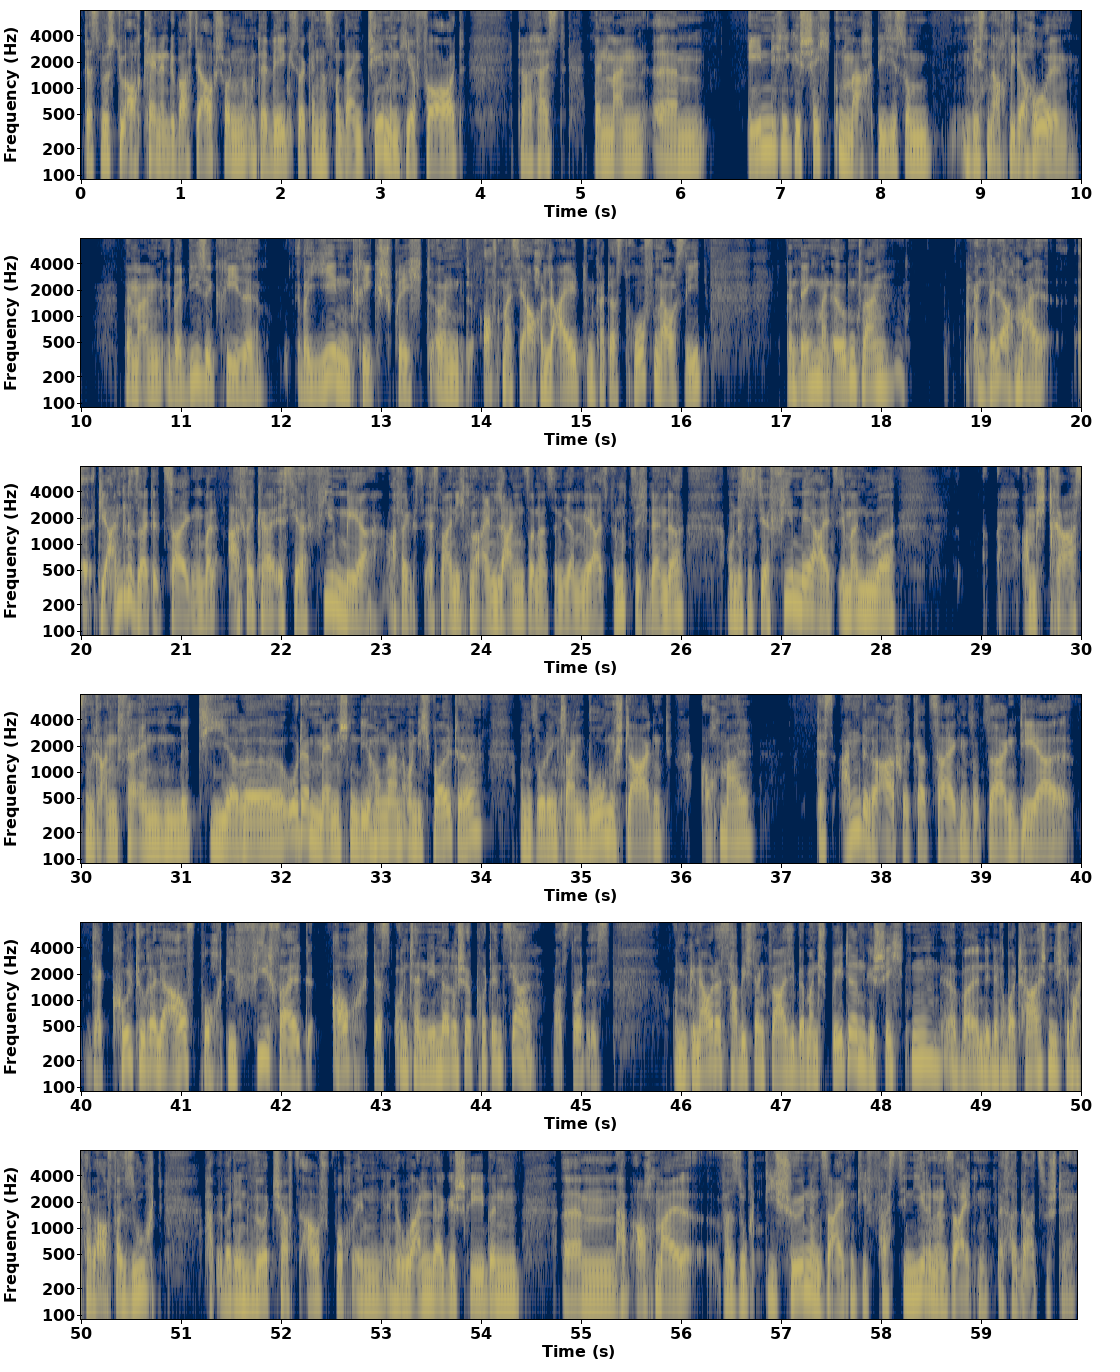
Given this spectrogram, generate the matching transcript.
das wirst du auch kennen. Du warst ja auch schon unterwegs, du kennst es von deinen Themen hier vor Ort. Das heißt, wenn man ähm, ähnliche Geschichten macht, die sich so ein bisschen auch wiederholen, wenn man über diese Krise, über jenen Krieg spricht und oftmals ja auch Leid und Katastrophen auch sieht, dann denkt man irgendwann, man will auch mal äh, die andere Seite zeigen, weil Afrika ist ja viel mehr. Afrika ist erstmal nicht nur ein Land, sondern es sind ja mehr als 50 Länder. Und es ist ja viel mehr als immer nur am Straßenrand verendende Tiere oder Menschen, die hungern. Und ich wollte, und so den kleinen Bogen schlagend, auch mal das andere Afrika zeigen, sozusagen der, der kulturelle Aufbruch, die Vielfalt, auch das unternehmerische Potenzial, was dort ist. Und genau das habe ich dann quasi bei meinen späteren Geschichten, äh, bei den Reportagen, die ich gemacht habe, auch versucht. Habe über den Wirtschaftsaufbruch in, in Ruanda geschrieben, ähm, habe auch mal versucht, die schönen Seiten, die faszinierenden Seiten besser darzustellen.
